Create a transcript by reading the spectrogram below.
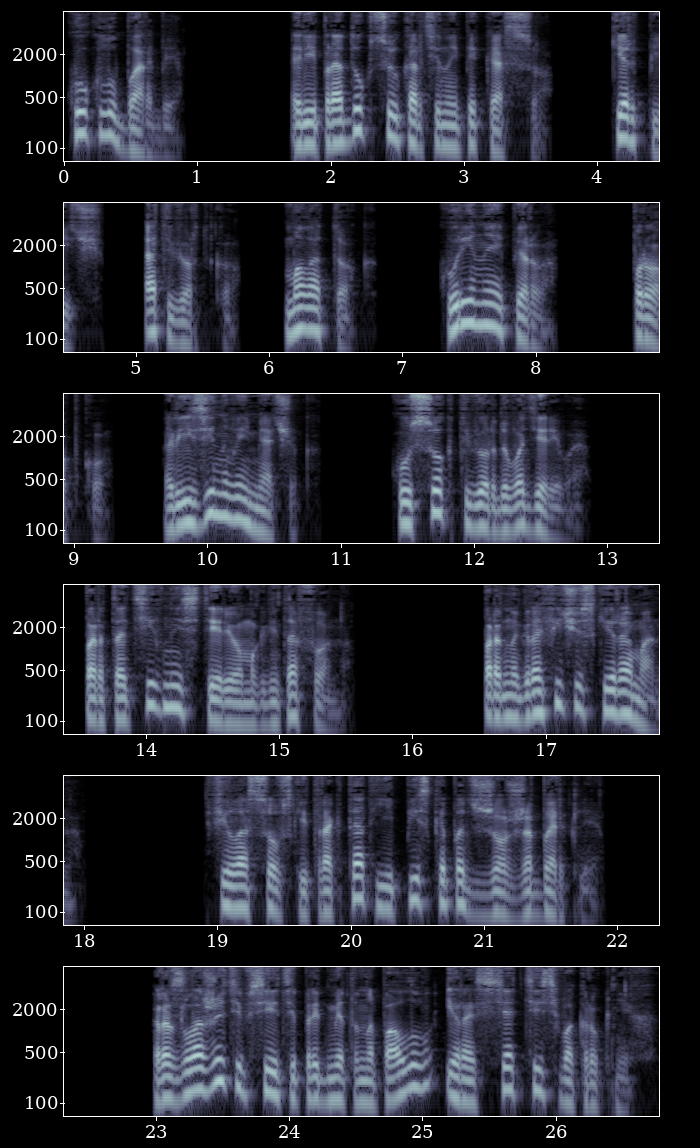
куклу Барби, репродукцию картины Пикассо, кирпич, отвертку, молоток, куриное перо, пробку, резиновый мячик, кусок твердого дерева, портативный стереомагнитофон, порнографический роман, философский трактат епископа Джорджа Беркли. Разложите все эти предметы на полу и рассядьтесь вокруг них.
